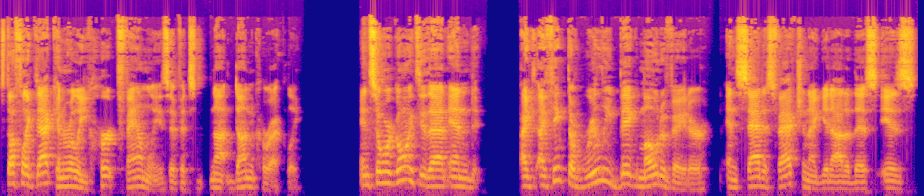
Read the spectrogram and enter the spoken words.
stuff like that can really hurt families if it's not done correctly. And so we're going through that, and I, I think the really big motivator and satisfaction I get out of this is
